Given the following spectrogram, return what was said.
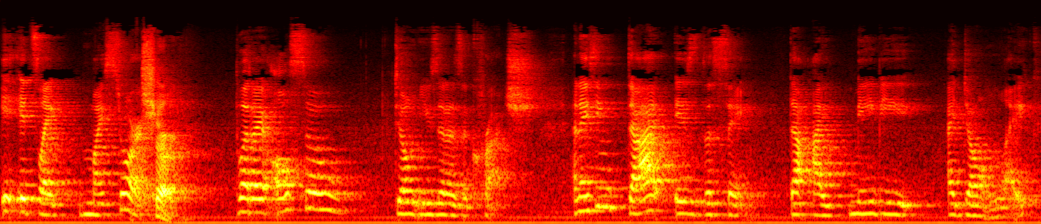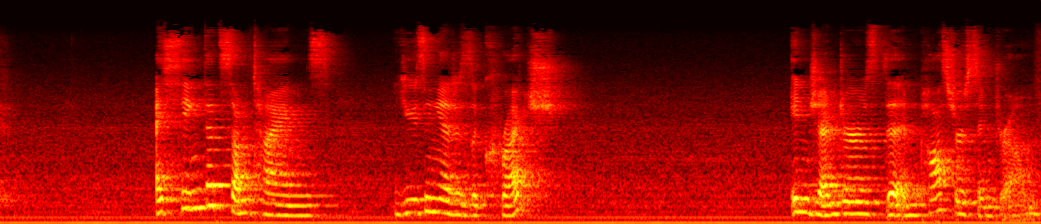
it, it's like my story. sure. But I also don't use it as a crutch. And I think that is the thing that I maybe I don't like. I think that sometimes using it as a crutch engenders the imposter syndrome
